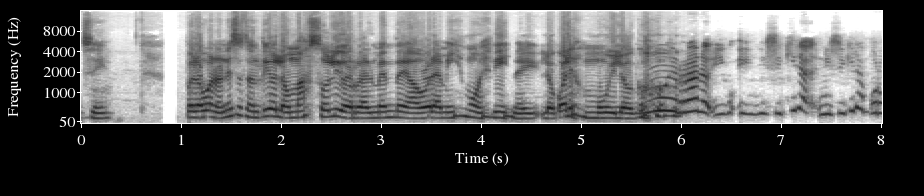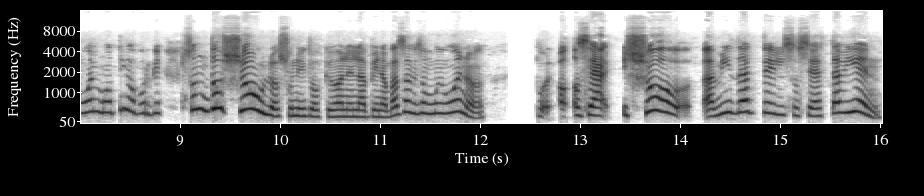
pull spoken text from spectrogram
Sí. Pero bueno, en ese sentido lo más sólido realmente ahora mismo es Disney, lo cual es muy loco. Muy raro, y, y ni siquiera, ni siquiera por buen motivo, porque son dos shows los únicos que valen la pena. Pasa que son muy buenos. Por- o, o sea, yo, a mí DuckTales, o sea, está bien.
